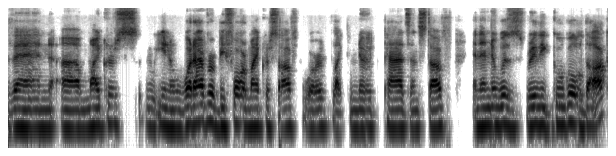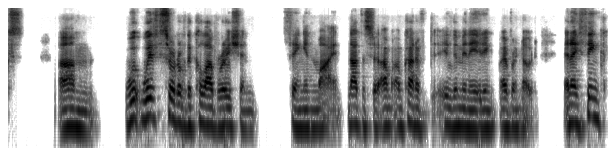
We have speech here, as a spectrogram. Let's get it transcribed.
then uh micros you know whatever before microsoft word like notepads and stuff and then it was really google docs um with, with sort of the collaboration thing in mind. Not necessarily, I'm, I'm kind of eliminating Evernote. And I think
